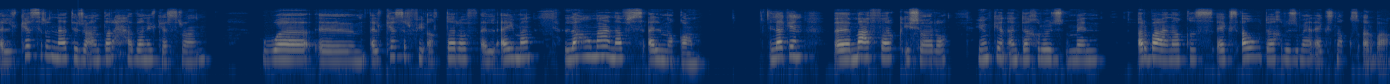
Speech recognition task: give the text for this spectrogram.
الكسر الناتج عن طرح هذان الكسران والكسر في الطرف الأيمن لهما نفس المقام. لكن مع فرق إشارة. يمكن أن تخرج من أربعة ناقص إكس أو تخرج من إكس ناقص أربعة.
